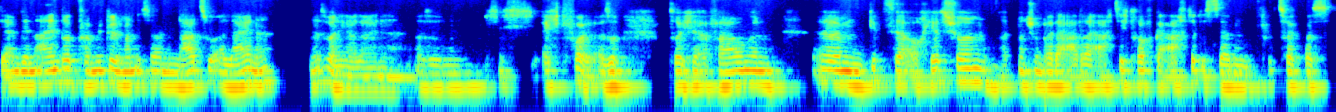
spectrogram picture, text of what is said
die einem den Eindruck vermitteln, man ist ja nahezu alleine. Man ist aber nicht alleine. Also es ist echt voll. Also solche Erfahrungen ähm, gibt es ja auch jetzt schon. Hat man schon bei der A380 drauf geachtet. Ist ja ein Flugzeug, was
